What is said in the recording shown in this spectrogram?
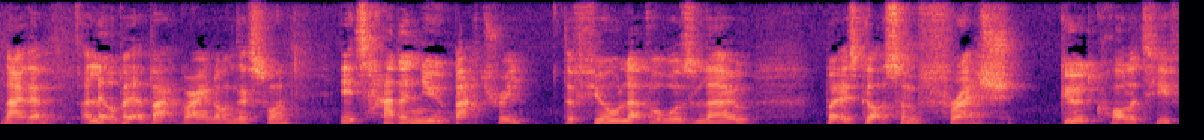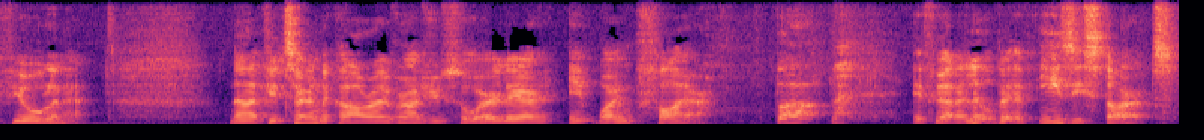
Now then, a little bit of background on this one. It's had a new battery, the fuel level was low, but it's got some fresh, good quality fuel in it. Now if you turn the car over as you saw earlier, it won't fire. But if you had a little bit of easy start,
